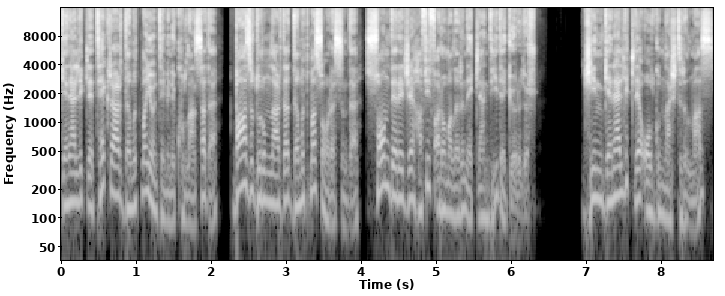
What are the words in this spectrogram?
genellikle tekrar damıtma yöntemini kullansa da bazı durumlarda damıtma sonrasında son derece hafif aromaların eklendiği de görülür. Cin genellikle olgunlaştırılmaz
